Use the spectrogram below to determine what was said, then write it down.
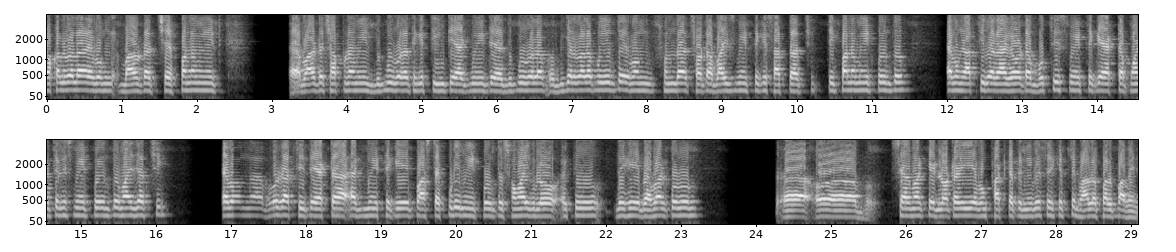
সকালবেলা এবং বারোটা ছাপ্পান্ন মিনিট বারোটা ছাপ্পান্ন মিনিট, দুপুরবেলা থেকে তিনটে এক মিনিট দুপুরবেলা, বিকালবেলা পর্যন্ত এবং সন্ধ্যা ছটা বাইশ মিনিট থেকে সাতটা তিপ্পান্ন মিনিট পর্যন্ত এবং রাত্রিবেলা এগারোটা বত্রিশ মিনিট থেকে একটা পঁয়তাল্লিশ মিনিট পর্যন্ত মাঝ যাচ্ছি। এবং ভোর রাত্রিতে একটা এক মিনিট থেকে পাঁচটা কুড়ি মিনিট পর্যন্ত সময়গুলো একটু দেখে ব্যবহার করুন। শেয়ার মার্কেট, লটারি এবং ফাটকাতে নিবেশের ক্ষেত্রে ভালো ফল পাবেন।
